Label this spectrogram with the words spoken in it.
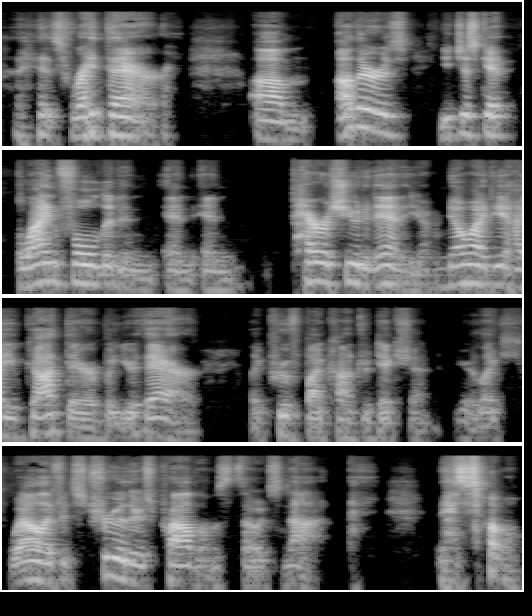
it's right there um, others you just get blindfolded and, and, and parachuted in you have no idea how you got there but you're there like proof by contradiction. You're like, well, if it's true, there's problems, so it's not. so,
